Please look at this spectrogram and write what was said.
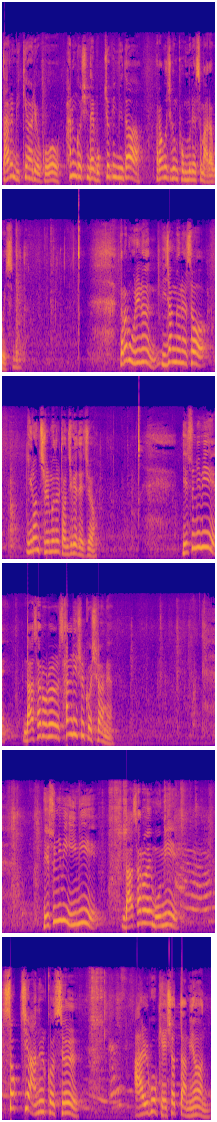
나를 믿게 하려고 하는 것이 내 목적입니다. 라고 지금 본문에서 말하고 있습니다. 여러분, 우리는 이 장면에서 이런 질문을 던지게 되죠. 예수님이 나사로를 살리실 것이라면, 예수님이 이미 나사로의 몸이 썩지 않을 것을 알고 계셨다면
